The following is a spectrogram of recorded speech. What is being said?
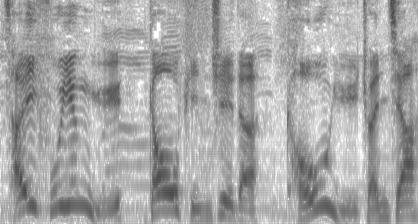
财富英语高品质的口语专家。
